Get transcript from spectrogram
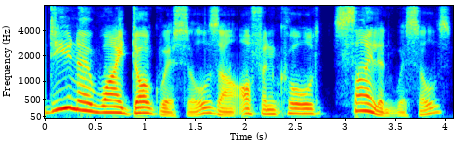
Do you know why dog whistles are often called silent whistles?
